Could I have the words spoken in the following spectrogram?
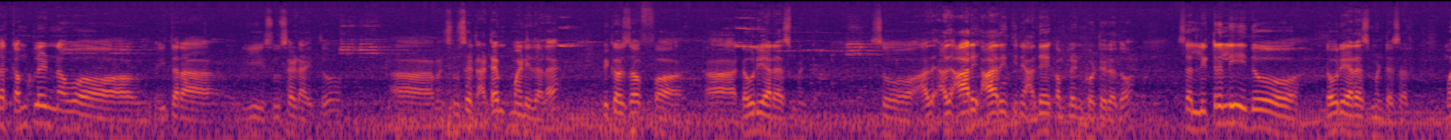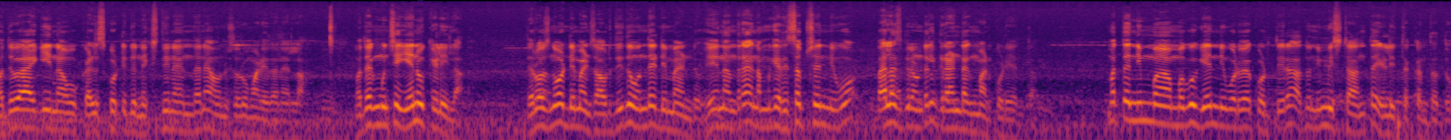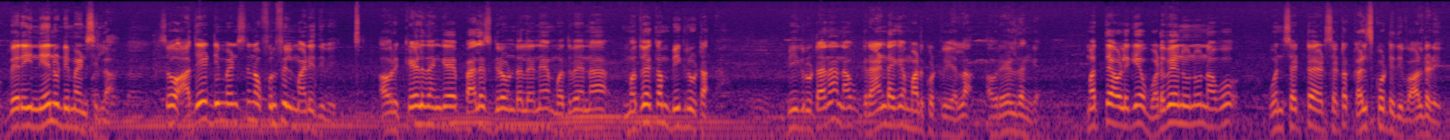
Sir, complaint ನಾವು, ಈ ಥರ ಈ ಸೂಸೈಡ್ ಆಯಿತು. ಸೂಸೈಡ್ ಅಟೆಂಪ್ಟ್ ಮಾಡಿದ್ದಾಳೆ because of dowry harassment so ಅದು ಅದು, ಆ ರೀತಿನೇ ಅದೇ ಕಂಪ್ಲೇಂಟ್ ಕೊಟ್ಟಿರೋದು. ಸರ್ ಲಿಟ್ರಲಿ ಇದು ಡೌರಿ ಹರಾಸ್ಮೆಂಟೇ ಸರ್. ಮದುವೆ ಆಗಿ ನಾವು ಕಳಿಸ್ಕೊಟ್ಟಿದ್ದು ನೆಕ್ಸ್ಟ್ ದಿನದಿಂದನೇ ಅವನು ಶುರು ಮಾಡಿದ್ದಾನೆ ಎಲ್ಲ. ಮದುವೆಗೆ ಮುಂಚೆ ಏನೂ ಕೇಳಿಲ್ಲ. ದೆರ್ ವಾಸ್ ನೋ ಡಿಮ್ಯಾಂಡ್ಸ್ ಅವ್ರದ್ದು ಇದು ಒಂದೇ ಡಿಮ್ಯಾಂಡು ಏನಂದರೆ ನಮಗೆ ರಿಸೆಪ್ಷನ್ ನೀವು ಪ್ಯಾಲೇಸ್ ಗ್ರೌಂಡಲ್ಲಿ ಗ್ರ್ಯಾಂಡಾಗಿ ಮಾಡಿಕೊಡಿ ಅಂತ. ಮತ್ತು ನಿಮ್ಮ ಮಗುಗೆ ಏನು ನೀವು ಒಡವೆ ಕೊಡ್ತೀರಾ? ಅದು ನಿಮ್ಮ ಇಷ್ಟ ಅಂತ ಹೇಳಿರ್ತಕ್ಕಂಥದ್ದು. ಬೇರೆ ಇನ್ನೇನು ಡಿಮ್ಯಾಂಡ್ಸ್ ಇಲ್ಲ. ಸೊ ಅದೇ ಡಿಮ್ಯಾಂಡ್ಸ್ನ ನಾವು ಫುಲ್ಫಿಲ್ ಮಾಡಿದ್ದೀವಿ ಅವ್ರಿಗೆ ಕೇಳ್ದಂಗೆ ಪ್ಯಾಲೇಸ್ ಗ್ರೌಂಡಲ್ಲೇ ಮದುವೆನ, ಮದುವೆ ಕಮ್ ಬೀಗ್ ರೂಟ ಬೀಗ್ ರೂಟನ ನಾವು ಗ್ರ್ಯಾಂಡಾಗೆ ಮಾಡಿಕೊಟ್ವಿ ಎಲ್ಲ, ಅವ್ರು ಹೇಳ್ದಂಗೆ. ಮತ್ತು ಅವಳಿಗೆ ಒಡವೆನೂ ನಾವು ಒಂದು ಸೆಟ್ ಎರಡು ಸೆಟ್ಟು ಕಳಿಸ್ಕೊಟ್ಟಿದ್ದೀವಿ ಆಲ್ರೆಡಿ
